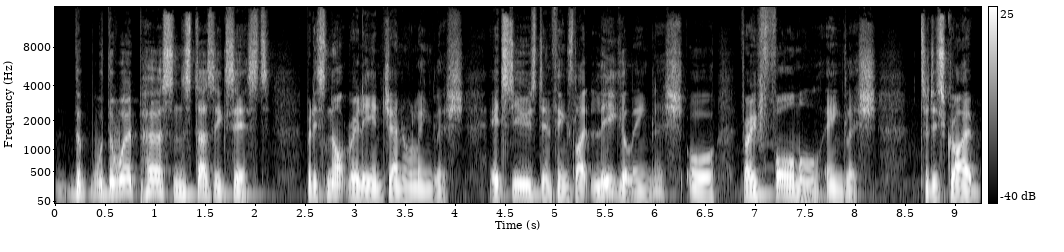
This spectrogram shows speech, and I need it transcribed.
the, the word persons does exist, but it's not really in general English. It's used in things like legal English or very formal English to describe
